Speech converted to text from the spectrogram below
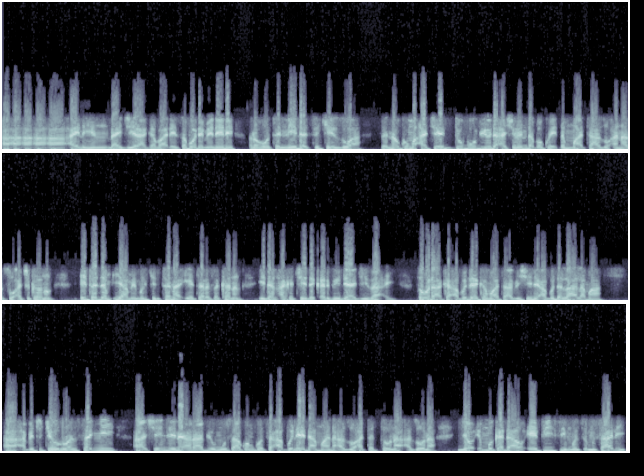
a ainihin Najeriya gaba ɗaya. Saboda menene? Rahotanni da suke zuwa. Sannan kuma a ce bakwai din ma ta zo ana so a ci kanon ita jam'iyya mai mulkin tana iya ta rasa kanan idan aka ce da ƙarfi da yaji za a yi. Saboda haka abin da ya kamata abi shine abu da lalama abi cikin ruwan sanyi a shi injiniya rabiu musa kwankwasa abu ne dama na a zo a tattauna a zona yau in muka dawo apc misali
